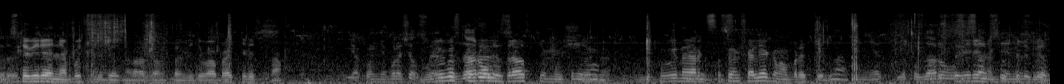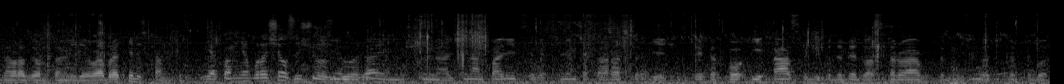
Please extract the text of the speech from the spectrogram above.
Удостоверение будьте любезны в развернутом виде. Вы обратились к нам? Я к вам не обращался. Вы, вы сказали здравствуйте, мужчина. Вы, наверное, со своим коллегам обратились? Нет, я поздоровался Удостоверение будьте любезны в развернутом виде. Вы обратились ко мне? Я к вам не обращался, еще раз говорю. Да, я мужчина, лейтенант полиции Василенко Тарас Сергеевич, инспектор по ИА, судьи БДД 22 августа 2024 год.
